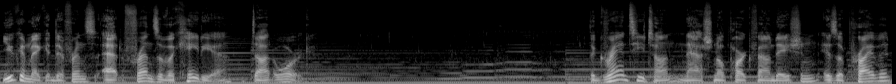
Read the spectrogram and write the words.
You can make a difference at friendsofacadia.org. The Grand Teton National Park Foundation is a private,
